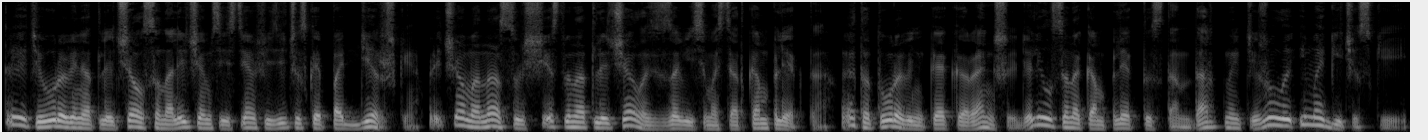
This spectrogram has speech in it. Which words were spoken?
Третий уровень отличался наличием систем физической поддержки, причем она существенно отличалась в зависимости от комплекта. Этот уровень, как и раньше, делился на комплекты стандартный, тяжелый и магический.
